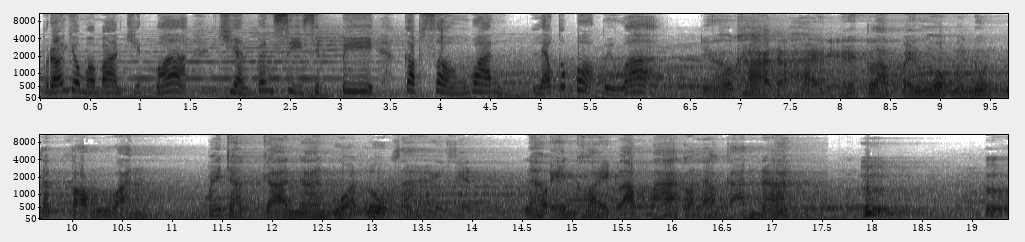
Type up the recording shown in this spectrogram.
เพราะยมบาลคิดว่า เขียนเป็น 40 ปีกับสองวัน แล้วก็บอกไปว่า เดี๋ยวข้าจะให้เอกลับไปโลกมนุษย์สักสองวัน ไปจัดการงานบวชลูกซะให้เสร็จ แล้วเองค่อยกลับมาก่อนแล้วกันนะ เออ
